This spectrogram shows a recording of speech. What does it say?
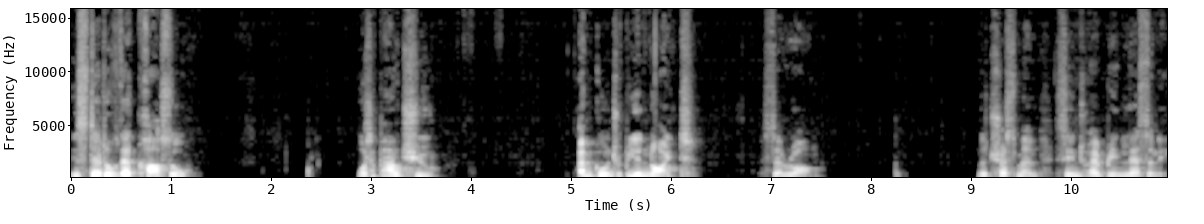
instead of that castle. What about you? I'm going to be a knight, said Ron. The chessmen seemed to have been listening,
